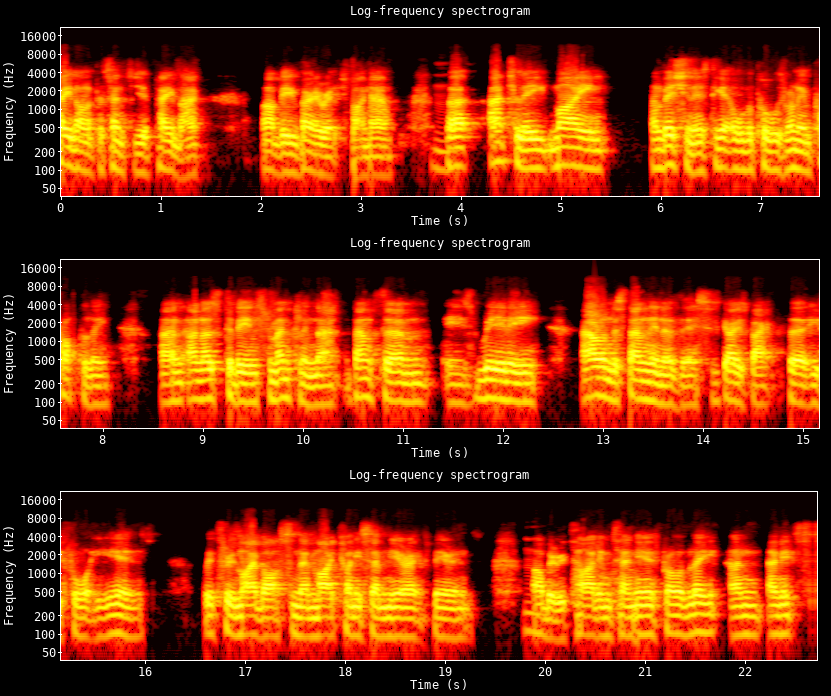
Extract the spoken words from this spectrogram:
paid on a percentage of payback, I'd be very rich by now. Mm. But actually, my ambition is to get all the pools running properly, and and us to be instrumental in that. Dantherm is really our understanding of this goes back 30, 40 years with through my boss and then my 27 year experience. Mm. I'll be retired in 10 years probably. And, and it's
